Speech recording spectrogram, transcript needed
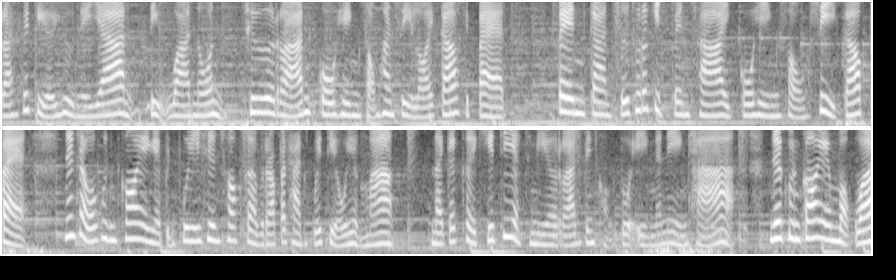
ร้านก๋วยเตี๋ยวอยู่ในย่าน ติวานนท์ชื่อร้านโกเฮง 2498 เป็นการซื้อธุรกิจแฟรนไชส์โกเฮง2498 เนื่องจากว่าคุณก้อยเองเนี่ยเป็นผู้ที่ชื่นชอบการรับประทานก๋วยเตี๋ยวอย่างมากและก็เคยคิดที่อยากจะมีร้านเป็นของตัวเองนั่นเองค่ะ โดยคุณก้องเองบอกว่า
